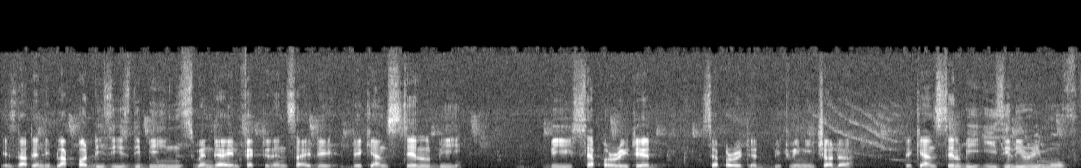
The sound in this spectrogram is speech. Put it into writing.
is that in the black pod disease, the beans, when they're infected inside, they, they can still be, be separated, separated between each other. They can still be easily removed.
